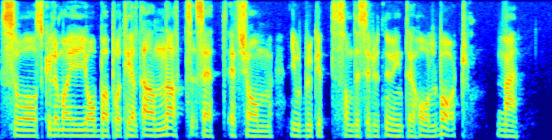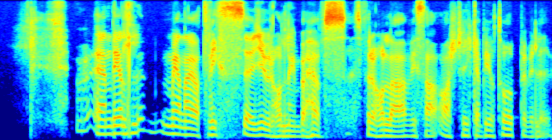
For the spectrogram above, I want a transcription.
så skulle man ju jobba på ett helt annat sätt eftersom jordbruket som det ser ut nu inte är hållbart. Nej. En del menar ju att viss eh, djurhållning behövs för att hålla vissa artrika biotoper vid liv.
